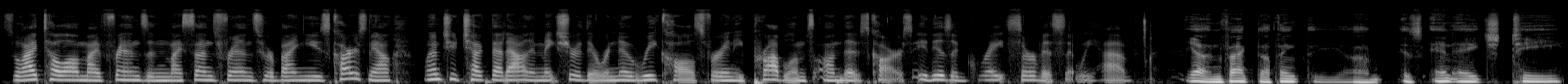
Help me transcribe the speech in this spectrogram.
So I tell all my friends and my son's friends who are buying used cars now, why don't you check that out and make sure there were no recalls for any problems on those cars? It is a great service that we have. Yeah, in fact, I think the um, it's nhtsa.gov.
